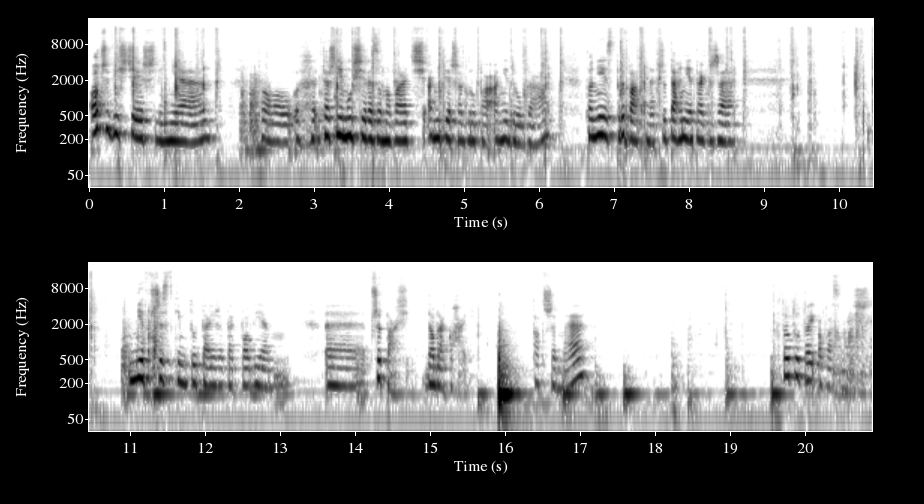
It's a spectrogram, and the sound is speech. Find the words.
Oczywiście, jeśli nie, to e, też nie musi rezonować ani pierwsza grupa, ani druga. To nie jest prywatne czytanie, także nie wszystkim tutaj, że tak powiem, e, przypasi. Dobra, kochani, patrzymy. Kto tutaj o Was myśli?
